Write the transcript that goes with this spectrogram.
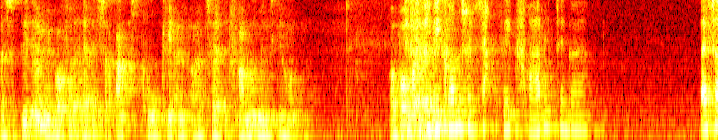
altså det der med, hvorfor er det så angstprovokerende at have taget et fremmed menneske i hånden? Og Det er fordi, vi er kommet så langt væk fra det, tænker jeg. Altså,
